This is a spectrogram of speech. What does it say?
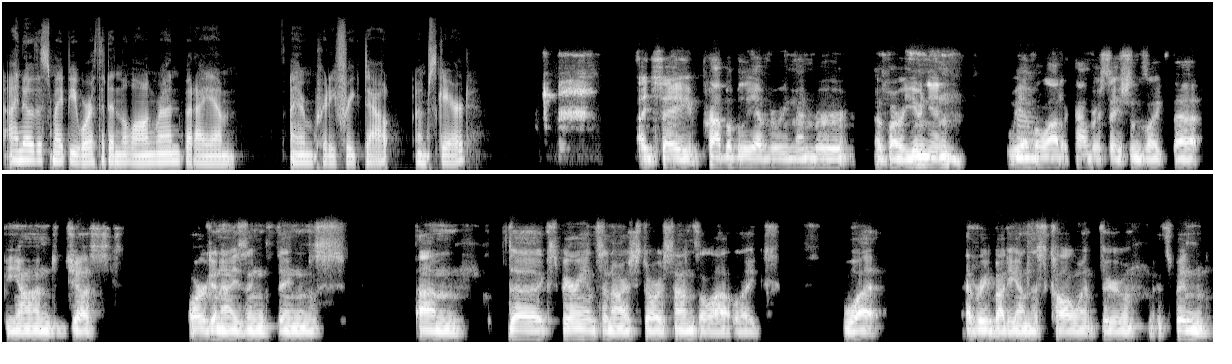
I know this might be worth it in the long run, but I am I am pretty freaked out. I'm scared. I'd say probably every member of our union. We mm-hmm. have a lot of conversations like that beyond just organizing things. Um, the experience in our store sounds a lot like what everybody on this call went through. It's been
